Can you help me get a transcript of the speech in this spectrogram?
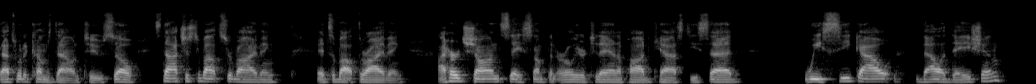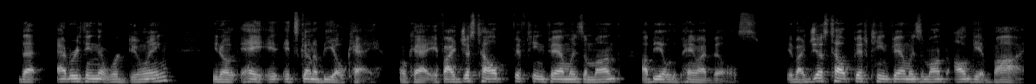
That's what it comes down to. So it's not just about surviving, it's about thriving. I heard Shawn say something earlier today on a podcast. He said, We seek out validation that everything that we're doing, you know, hey, it, it's going to be okay. Okay. If I just help 15 families a month, I'll be able to pay my bills if I just help 15 families a month, I'll get by.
